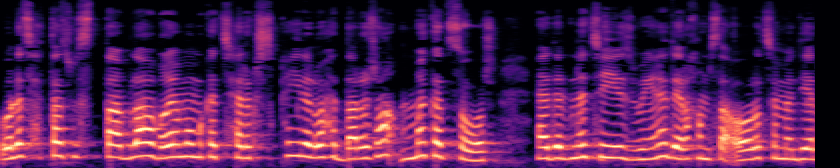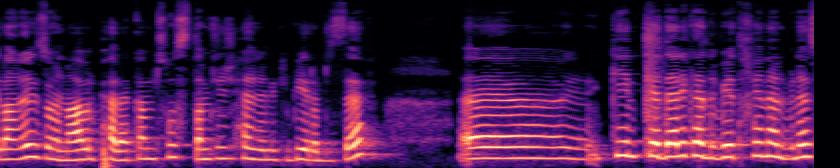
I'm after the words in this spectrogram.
ولا تحطها في الطابله vraiment ما كتحركش ثقيله لواحد الدرجة ما كتصورش. هذا البنات هي زوينة دايرة 5 أورو الثمن ديالها raisonnable بحال هكا متوسطة ماشي شي حاجة كبيرة بزاف. آه كاين كذلك هاد ال vitrine البنات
